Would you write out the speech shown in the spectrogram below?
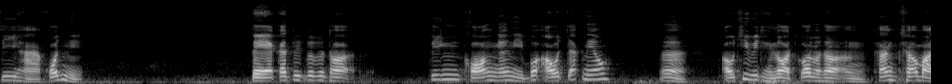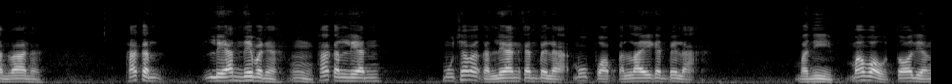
สี่หาคนนี่ แตกกันเป็นเถอสิ่งของหยังนี่บ่เอาจักแนวเออเอาชีวิตให้รอดก่อนมาเถออืมทั้งชาวบ้านว่าน่ะพากัน เรียนได้บ่เนี่ยอืมพากันเรียนหมู่ชาวบ้านกันเรียนกันไปละหมู่ปอบกันไล่กันไปละบัดนี้มาเว้าต่อเรื่อง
